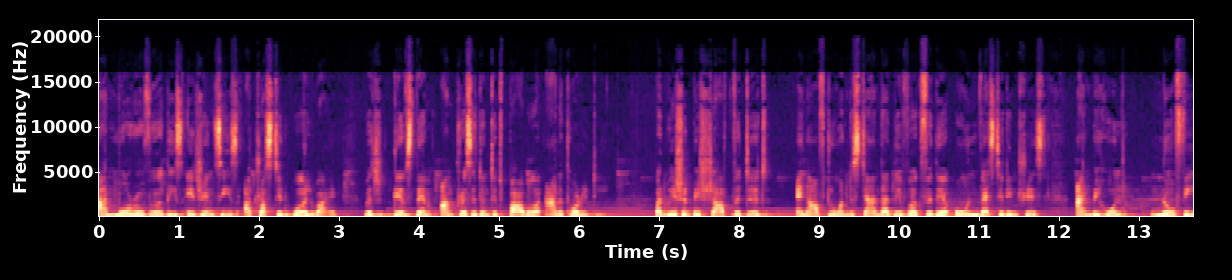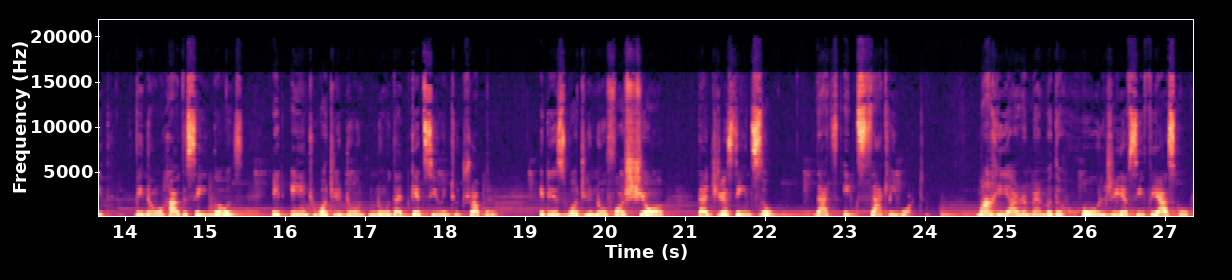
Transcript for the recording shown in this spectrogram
And moreover, these agencies are trusted worldwide, which gives them unprecedented power and authority. But we should be sharp witted enough to understand that they work for their own vested interest and behold no faith. We know how the saying goes it ain't what you don't know that gets you into trouble, it is what you know for sure that just ain't so. That's exactly what. Mahi, I remember the whole GFC fiasco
